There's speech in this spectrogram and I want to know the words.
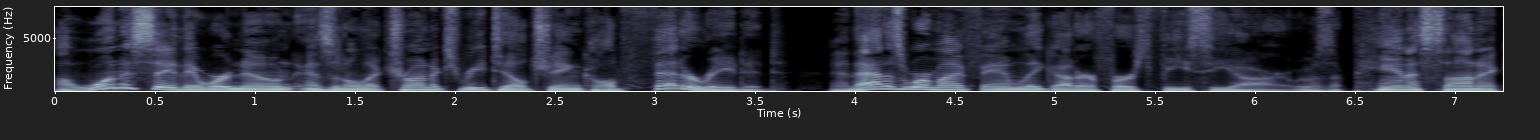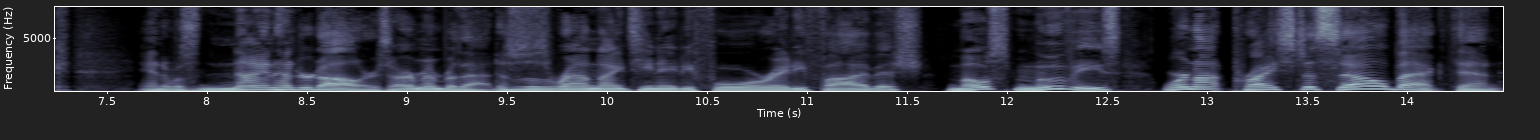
I want to say they were known as an electronics retail chain called Federated. And that is where my family got our first VCR. It was a Panasonic and it was $900. I remember that. This was around 1984, 85 ish. Most movies were not priced to sell back then.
